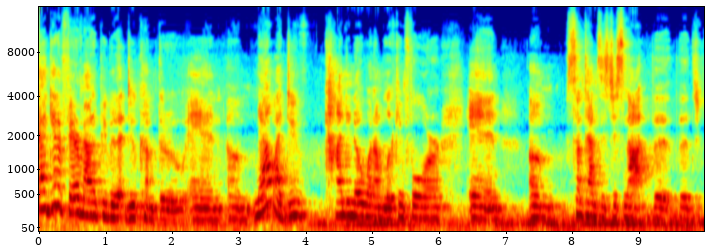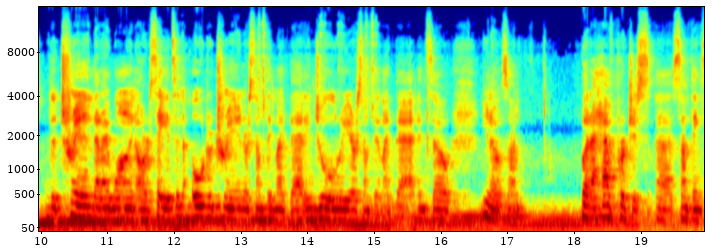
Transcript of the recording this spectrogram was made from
I get a fair amount of people that do come through, and um, now I do kind of know what I'm looking for, and um, sometimes it's just not the, the the trend that I want, or say it's an older trend or something like that in jewelry or something like that, and so, you know, so I'm but I have purchased uh, some things.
